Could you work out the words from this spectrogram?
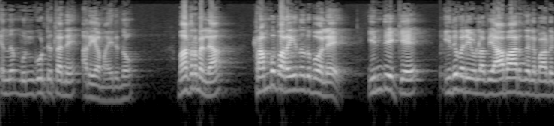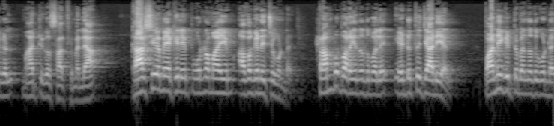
എന്ന് മുൻകൂട്ടി തന്നെ അറിയാമായിരുന്നു. മാത്രമല്ല ട്രംപ് പറയുന്നത് പോലെ ഇന്ത്യയ്ക്ക് ഇതുവരെയുള്ള വ്യാപാര നിലപാടുകൾ മാറ്റുക സാധ്യമല്ല. കാർഷിക മേഖലയെ പൂർണമായും അവഗണിച്ചുകൊണ്ട് ട്രംപ് പറയുന്നത് പോലെ എടുത്തു ചാടിയാൽ പണി കിട്ടുമെന്നതുകൊണ്ട്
